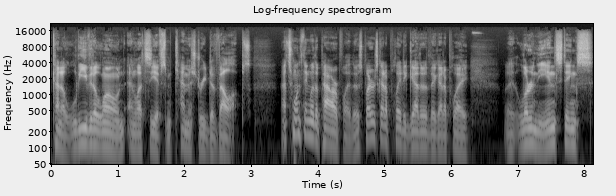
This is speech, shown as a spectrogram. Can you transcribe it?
kind of leave it alone and let's see if some chemistry develops. That's one thing with a power play. Those players got to play together. They got to play, uh, learn the instincts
